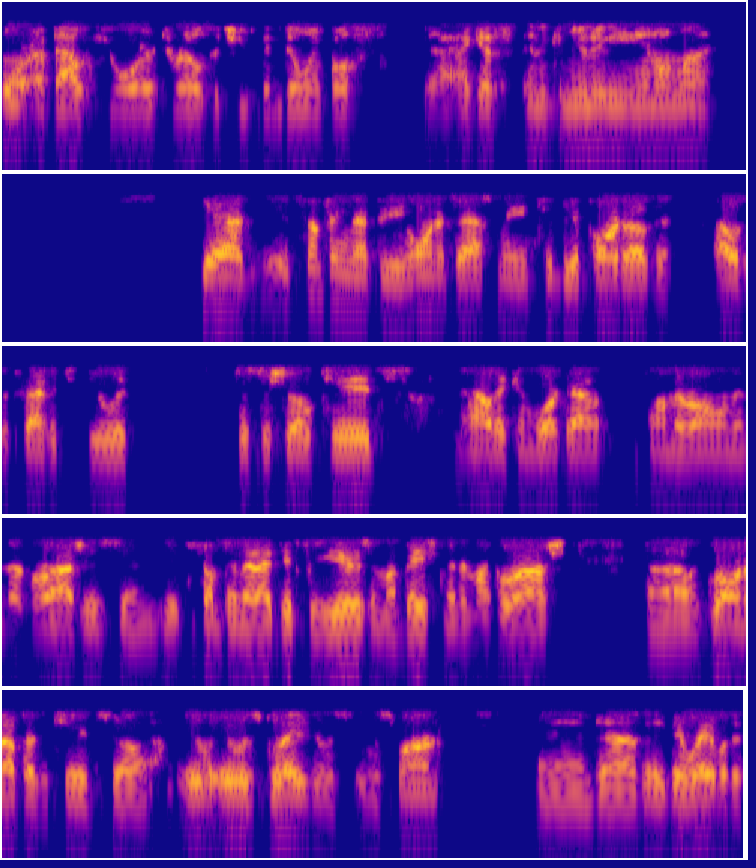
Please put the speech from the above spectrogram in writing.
more about your drills that you've been doing, both, I guess, in the community and online. Yeah, it's something that the Hornets asked me to be a part of, and I was excited to do it just to show kids how they can work out on their own in their garages. And it's something that I did for years in my basement in my garage, uh, growing up as a kid. So it, it was great. It was it was fun and uh, they they were able to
